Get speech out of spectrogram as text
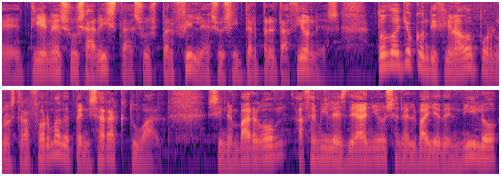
eh, tiene sus aristas, sus perfiles, sus interpretaciones, todo ello condicionado por nuestra forma de pensar actual. Sin embargo, hace miles de años en el Valle del Nilo,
